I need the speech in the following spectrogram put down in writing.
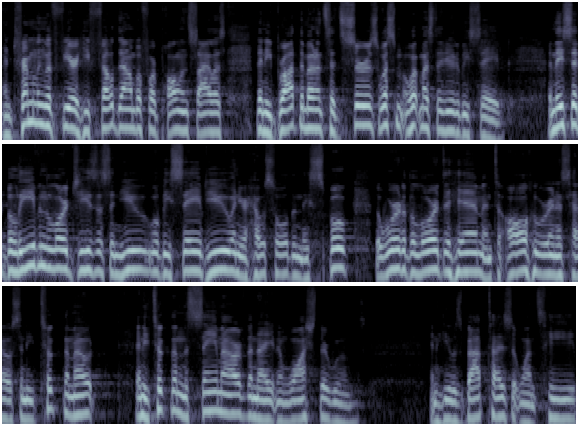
And trembling with fear, he fell down before Paul and Silas. Then he brought them out and said, Sirs, what must I do to be saved? And they said, Believe in the Lord Jesus, and you will be saved, you and your household. And they spoke the word of the Lord to him and to all who were in his house. And he took them out, and he took them the same hour of the night and washed their wounds. And he was baptized at once, he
